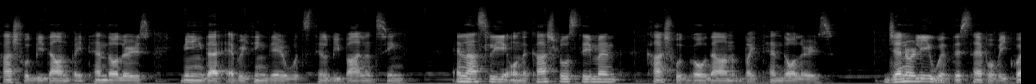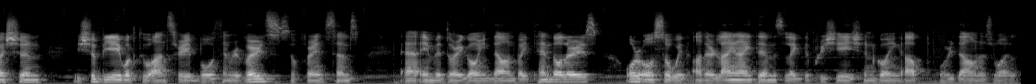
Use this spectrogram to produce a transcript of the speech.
cash would be down by $10, meaning that everything there would still be balancing. And lastly, on the cash flow statement, cash would go down by $10. Generally, with this type of equation, you should be able to answer it both in reverse. So for instance, uh, inventory going down by $10 or also with other line items like depreciation going up or down as well.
